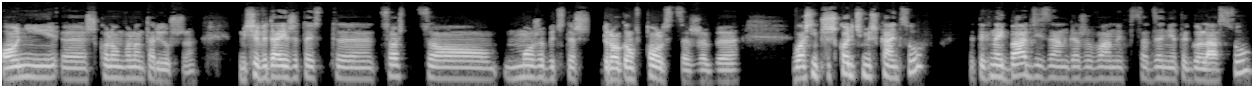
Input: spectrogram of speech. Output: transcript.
oni e, szkolą wolontariuszy. Mi się wydaje, że to jest e, coś, co może być też drogą w Polsce, żeby właśnie przeszkolić mieszkańców, tych najbardziej zaangażowanych w sadzenie tego lasu,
